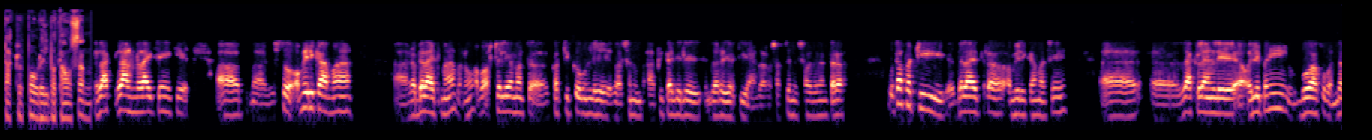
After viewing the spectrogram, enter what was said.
डाक्टर पौडेल बताउँछन्। लानलाई चाहिँ के जस्तो अमेरिकामा र बेलायतमा भनौँ अब अस्ट्रेलियामा त कतिको उनले गर्छन् पिताजीले गरे जति यहाँ गर्न सक्छन् सक्दैनन् तर उतापट्टि बेलायत र अमेरिकामा चाहिँ ल्याकल्यान्डले अहिले पनि बुवाको भन्दा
